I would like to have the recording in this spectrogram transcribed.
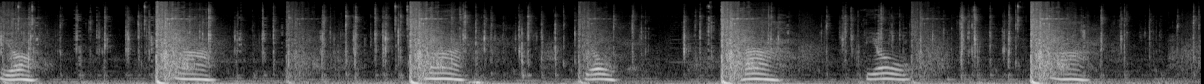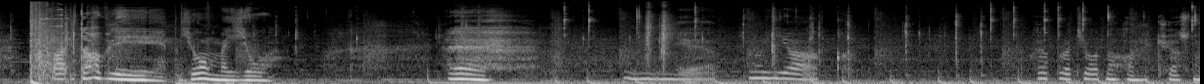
Йо. А. На. Йоу. На. Йоу. На. А, да блін, ё-моё. Ех. Ні, ну як? Я проти одного нечесно.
